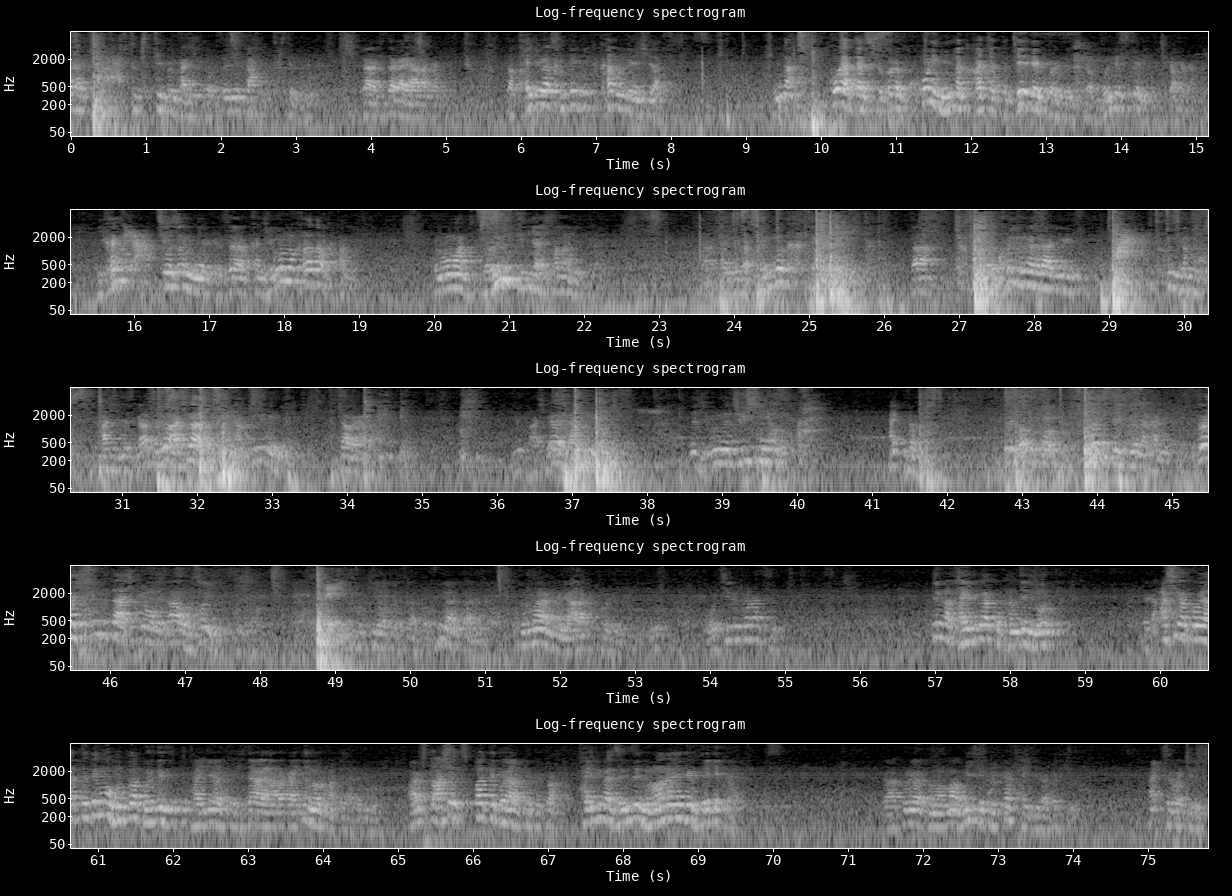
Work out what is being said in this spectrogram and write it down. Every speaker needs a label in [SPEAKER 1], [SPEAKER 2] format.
[SPEAKER 1] がガーッと切ってくる感じと、それでガーッと切ってくる。だから膝が柔らかく。だから体重が完璧にかかる練習だ。みんな、こうやったりすると、これ、ここにみんなかかっちゃって、手でこれですから、分裂してる力が。いかにもや強そうに見えるけど、それは自分の体を固める。このまま全部敵が下まで行くから。体重がすごいかかってる。だから、こういうような感じ作るような感じですが、それは足が楽に膝をやる。足が楽にで自分の中心を、はい、どうぞ。で、どうぞ、閉じていくような感じ。これは一瞬ずつ足が遅い。えい、切ろうとすると、次はその前の柔らかく落ちるからつというのは体重がこう完全に乗る。足がこうやってても、本当はこれでずっと体重が膝が柔らかいと乗るわけだけども、ある人足を突っ張ってこうやってくると、体重が全然乗らないで出てくるわけです。だからこれはこのまま浮いてくるから体重が出てくる。はい、それが中心。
